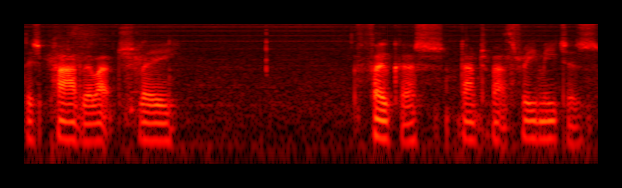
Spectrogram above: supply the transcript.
This PARD will actually focus down to about three meters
